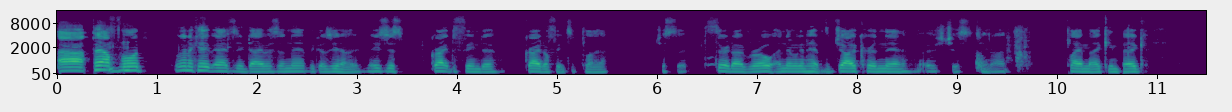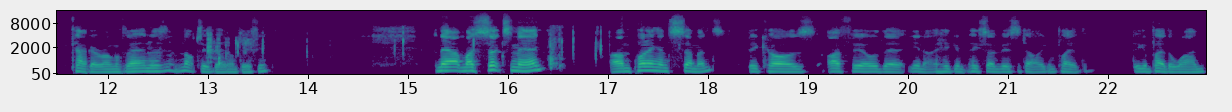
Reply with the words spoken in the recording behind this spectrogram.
Uh, power Mhm. forward. I'm going to keep Anthony Davis in there because you know he's just great defender, great offensive player, just a third overall. And then we're going to have the Joker in there. It's just you know playmaking big. Can't go wrong with that, and it's not too bad on defense. Now my sixth man, I'm putting in Simmons because I feel that you know he can he's so versatile. He can play the he can play the one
